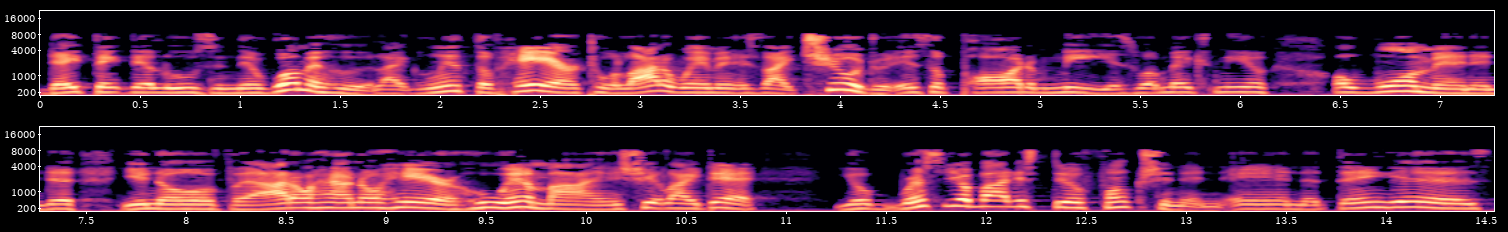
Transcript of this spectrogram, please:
they think they're losing their womanhood. Like length of hair to a lot of women is like children. It's a part of me. It's what makes me a, a woman. And the, you know, if I don't have no hair, who am I? And shit like that. Your rest of your body's still functioning. And the thing is,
